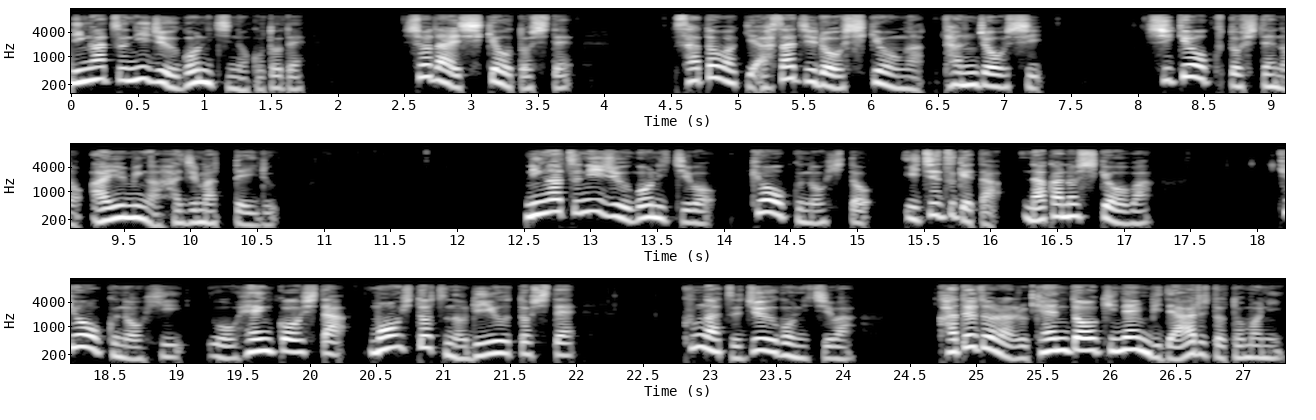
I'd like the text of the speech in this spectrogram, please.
2月25日のことで初代司教として里脇朝次郎司教が誕生し司教区としての歩みが始まっている。2月25日を教区の日と位置づけた中野司教は教区の日を変更したもう一つの理由として9月15日はカテドラル剣道記念日であるとともに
